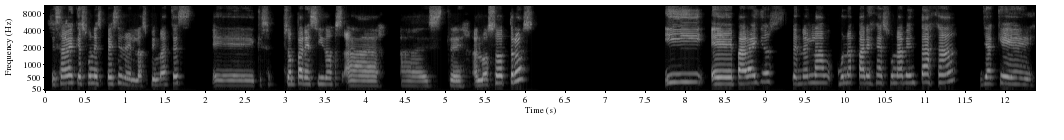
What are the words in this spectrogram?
se sabe que es una especie de los primates eh, que son parecidos a, este, a nosotros. Y eh, para ellos tener una pareja es una ventaja, ya que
